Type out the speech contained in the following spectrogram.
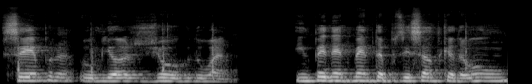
sempre o melhor jogo do ano. Independentemente da posição de cada um,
